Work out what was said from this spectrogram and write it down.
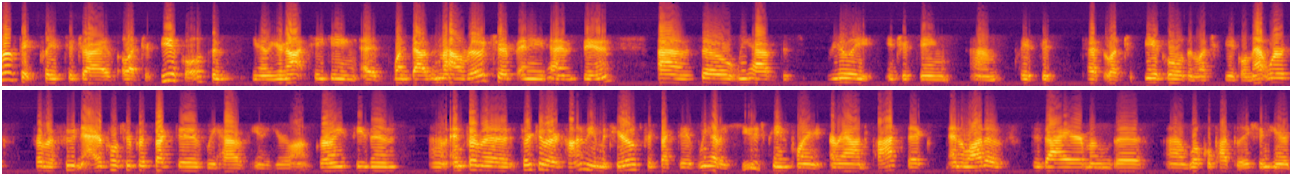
perfect place to drive electric vehicles since you know you're not taking a 1,000 mile road trip anytime soon. Um, so we have this really interesting um, place to test electric vehicles and electric vehicle networks. From a food and agriculture perspective, we have you know year-long growing seasons. Uh, and from a circular economy and materials perspective, we have a huge pain point around plastics and a lot of desire among the uh, local population here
